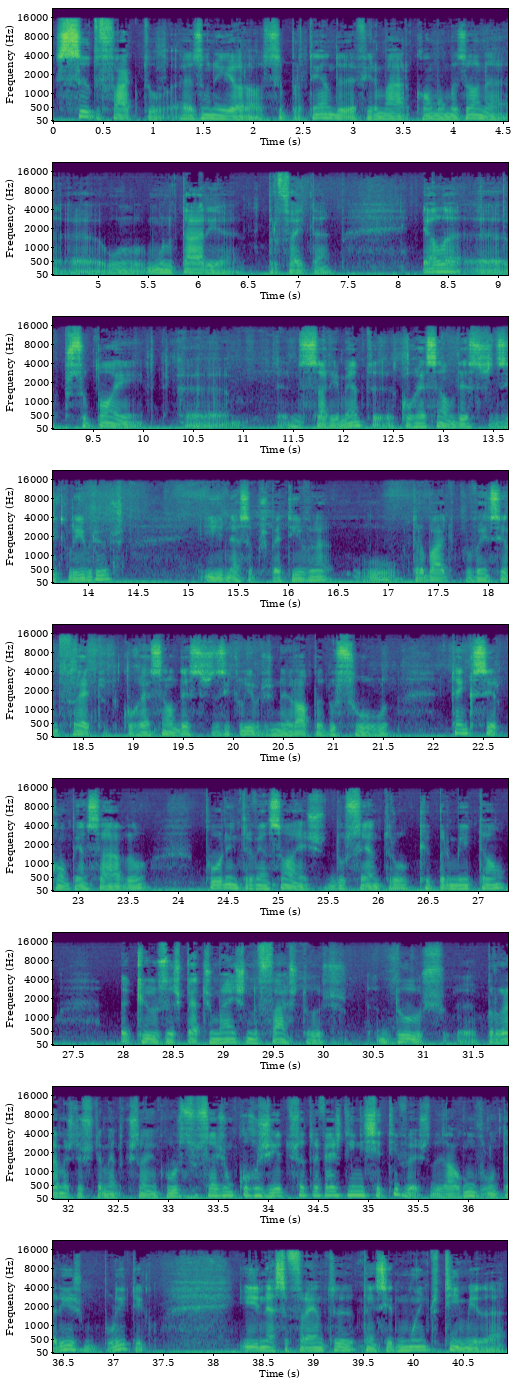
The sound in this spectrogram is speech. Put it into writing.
Se de facto a zona euro se pretende afirmar como uma zona monetária perfeita, ela pressupõe necessariamente correção desses desequilíbrios e, nessa perspectiva, o trabalho que vem sendo feito de correção desses desequilíbrios na Europa do Sul tem que ser compensado por intervenções do centro que permitam eh, que os aspectos mais nefastos dos eh, programas de ajustamento que estão em curso sejam corrigidos através de iniciativas, de algum voluntarismo político e nessa frente tem sido muito tímida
